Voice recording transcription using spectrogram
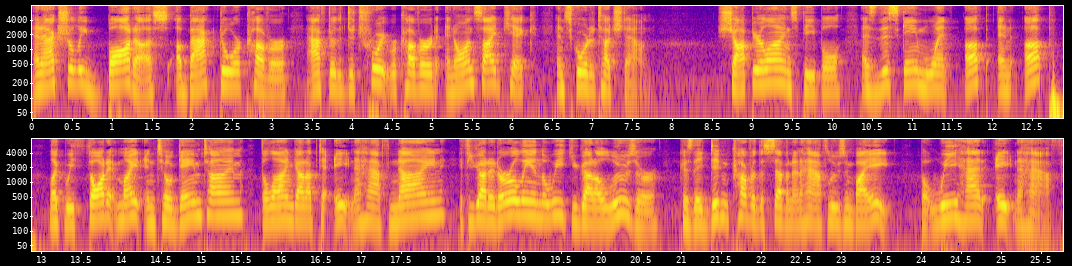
and actually bought us a backdoor cover after the Detroit recovered an onside kick and scored a touchdown. Shop your lines, people, as this game went up and up like we thought it might until game time. The line got up to eight and a half, nine. If you got it early in the week, you got a loser because they didn't cover the 7.5, losing by 8. But we had 8.5.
